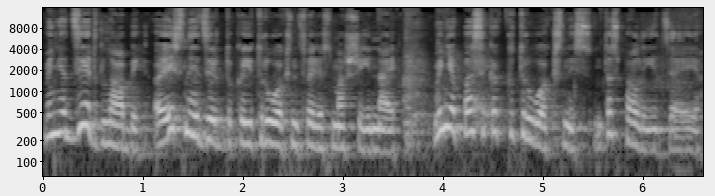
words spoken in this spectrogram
Viņa dzird labi. Es nedzirdu, ka ir troksnis veļas mašīnai. Viņa pasaka, ka troksnis, un tas palīdzēja.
